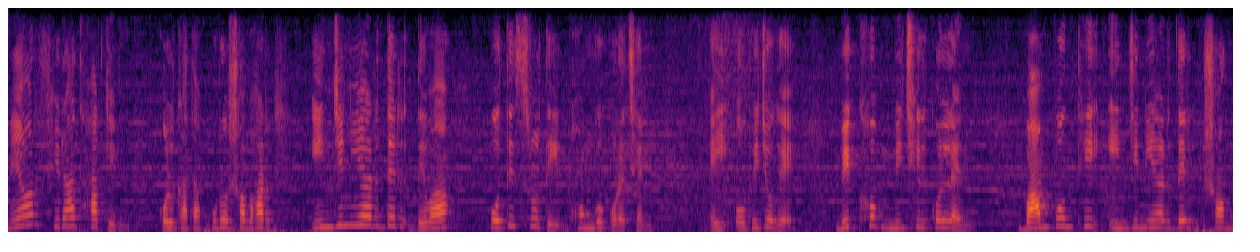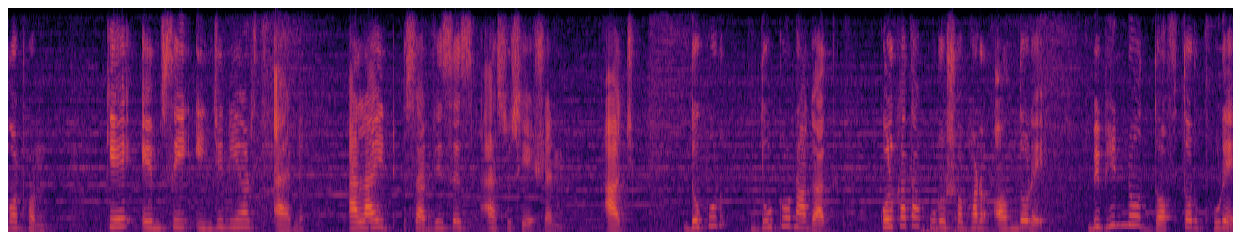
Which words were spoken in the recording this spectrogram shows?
মেয়র ফিরাদ হাকিম কলকাতা পুরসভার ইঞ্জিনিয়ারদের দেওয়া প্রতিশ্রুতি ভঙ্গ করেছেন। এই অভিযোগে বিক্ষোভ মিছিল করলেন বামপন্থী ইঞ্জিনিয়ারদের সংগঠন K MC engineers and allied services association. আজ দুপুর দুটো নাগাদ কলকাতা পুরসভার অন্দরে বিভিন্ন দফতর ঘুরে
